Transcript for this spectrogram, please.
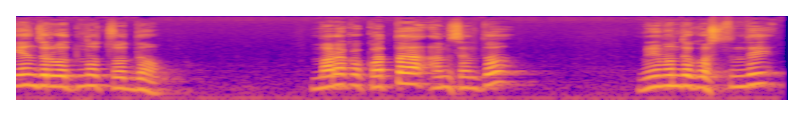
ఏం జరుగుతుందో చూద్దాం. మరొక కొత్త అంశంతో మీ ముందుకు వస్తుంది.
